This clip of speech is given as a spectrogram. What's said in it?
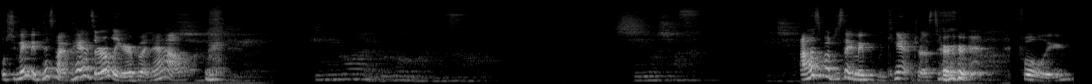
Well, she made me piss my pants earlier, but now. I was about to say maybe we can't trust her fully.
